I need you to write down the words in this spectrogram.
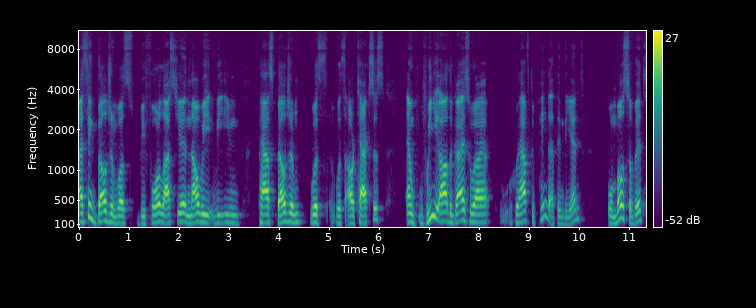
I think Belgium was before last year, and now we we even passed Belgium with with our taxes, and we are the guys who are who have to pay that in the end, or most of it.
